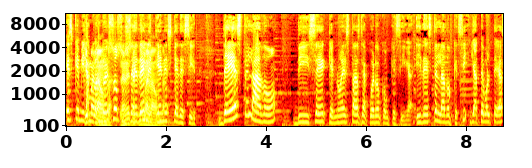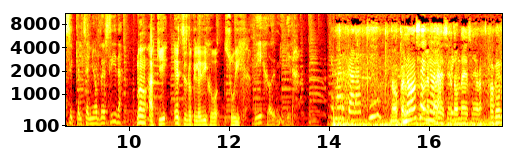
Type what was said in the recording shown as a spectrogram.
es que mira, cuando onda, eso la sucede le onda. tienes que decir, de este lado dice que no estás de acuerdo con que siga y de este lado que sí, ya te volteas y que el señor decida. No, aquí, esto es lo que le dijo su hija. Hijo de mi vida. que marcar aquí. No, perdón, no, ¿no le señora. puede decir dónde es, señora? A ver,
